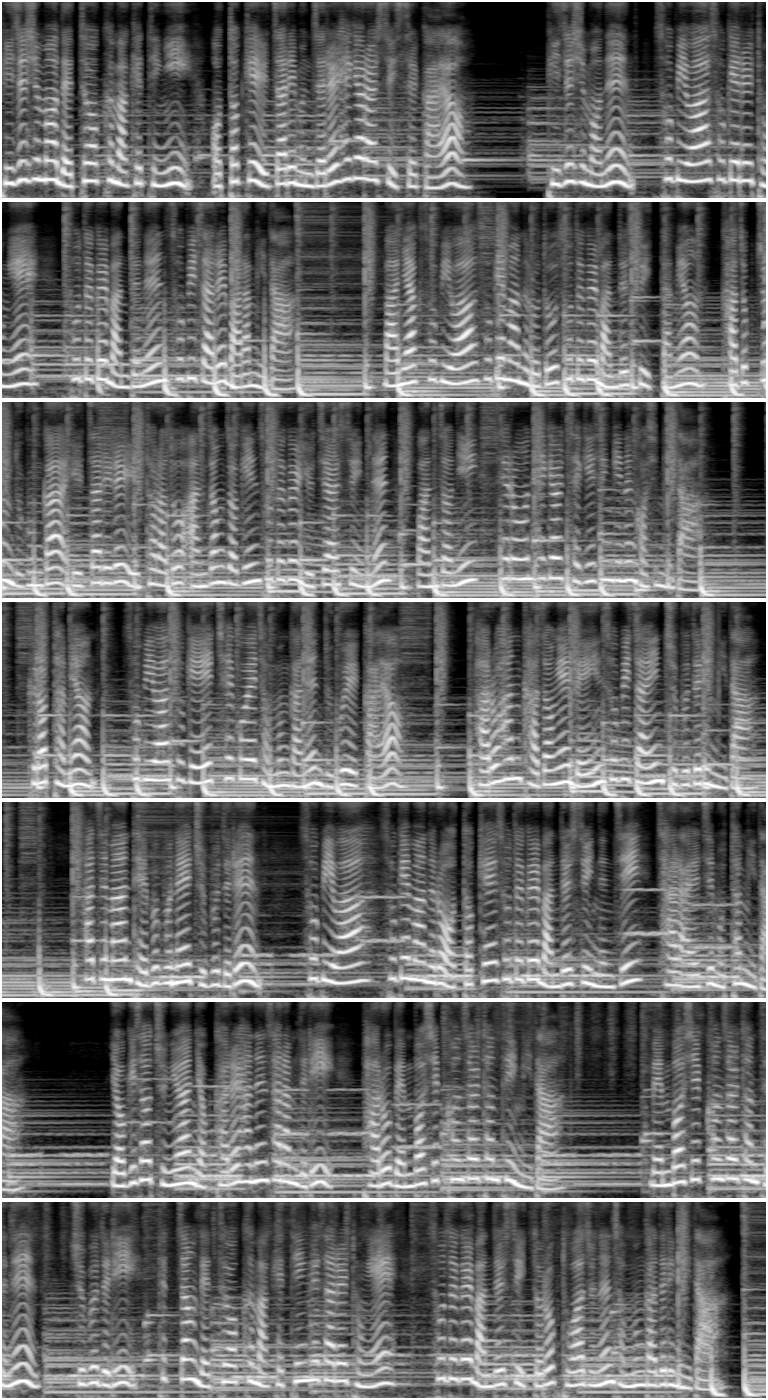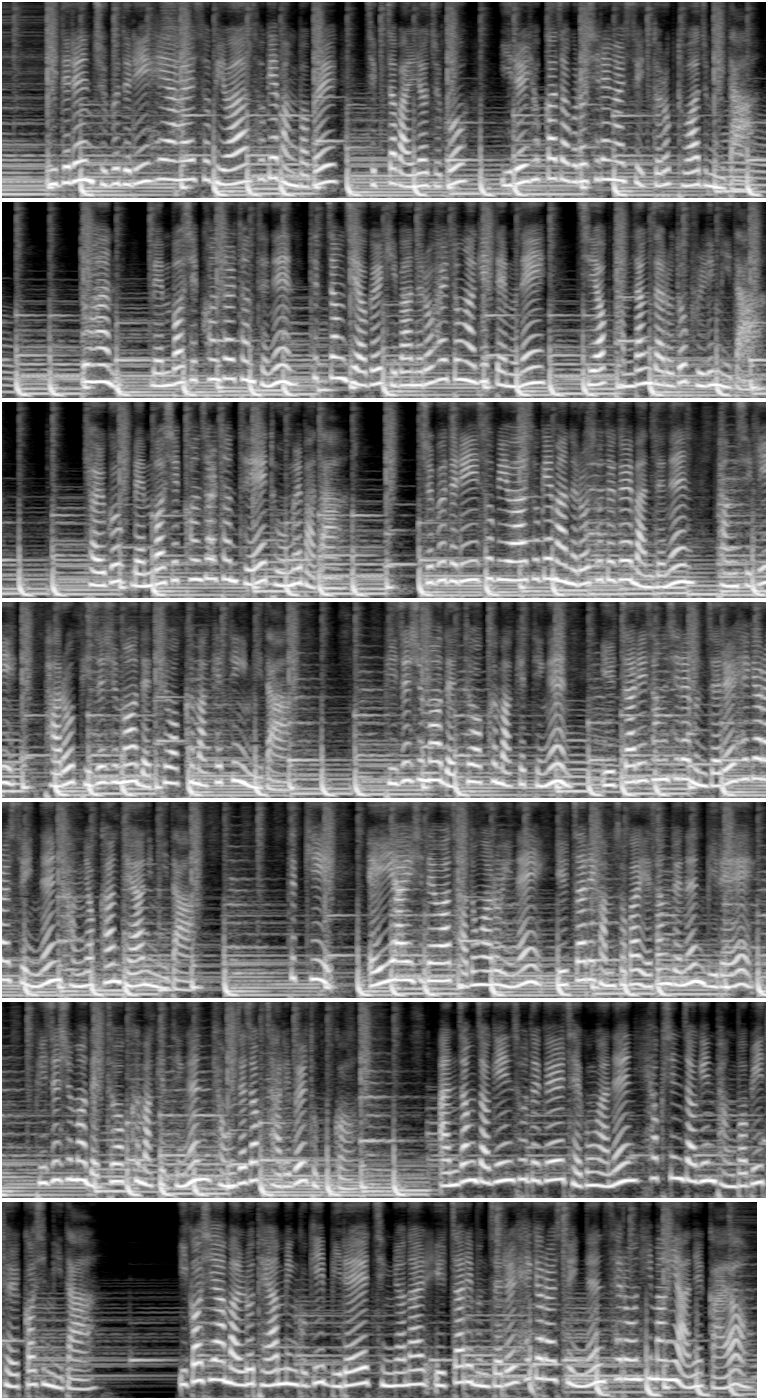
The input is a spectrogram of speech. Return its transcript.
비즈슈머 네트워크 마케팅이 어떻게 일자리 문제를 해결할 수 있을까요? 비즈슈머는 소비와 소개를 통해 소득을 만드는 소비자를 말합니다. 만약 소비와 소개만으로도 소득을 만들 수 있다면 가족 중 누군가 일자리를 잃더라도 안정적인 소득을 유지할 수 있는 완전히 새로운 해결책이 생기는 것입니다. 그렇다면 소비와 소개의 최고의 전문가는 누구일까요? 바로 한 가정의 메인 소비자인 주부들입니다. 하지만 대부분의 주부들은 소비와 소개만으로 어떻게 소득을 만들 수 있는지 잘 알지 못합니다. 여기서 중요한 역할을 하는 사람들이 바로 멤버십 컨설턴트입니다. 멤버십 컨설턴트는 주부들이 특정 네트워크 마케팅 회사를 통해 소득을 만들 수 있도록 도와주는 전문가들입니다. 이들은 주부들이 해야 할 소비와 소개 방법을 직접 알려주고 이를 효과적으로 실행할 수 있도록 도와줍니다. 또한 멤버십 컨설턴트는 특정 지역을 기반으로 활동하기 때문에 지역 담당자로도 불립니다. 결국 멤버십 컨설턴트의 도움을 받아 주부들이 소비와 소개만으로 소득을 만드는 방식이 바로 비즈슈머 네트워크 마케팅입니다. 비즈슈머 네트워크 마케팅은 일자리 상실의 문제를 해결할 수 있는 강력한 대안입니다. 특히 AI 시대와 자동화로 인해 일자리 감소가 예상되는 미래에 비즈슈머 네트워크 마케팅은 경제적 자립을 돕고 안정적인 소득을 제공하는 혁신적인 방법이 될 것입니다. 이것이야말로 대한민국이 미래에 직면할 일자리 문제를 해결할 수 있는 새로운 희망이 아닐까요?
